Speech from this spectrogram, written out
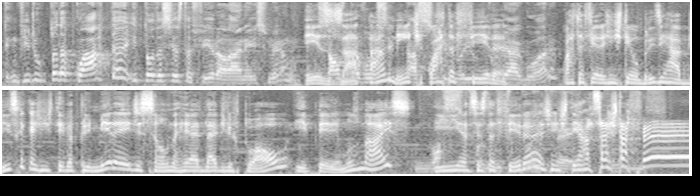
tem vídeo toda quarta e toda sexta-feira lá, não é isso mesmo? Tá Exatamente, no quarta-feira. Agora. Quarta-feira a gente tem o Brisa e Rabisca, que a gente teve a primeira edição na realidade virtual e teremos mais. Nossa, e na sexta-feira a gente tem a velho.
